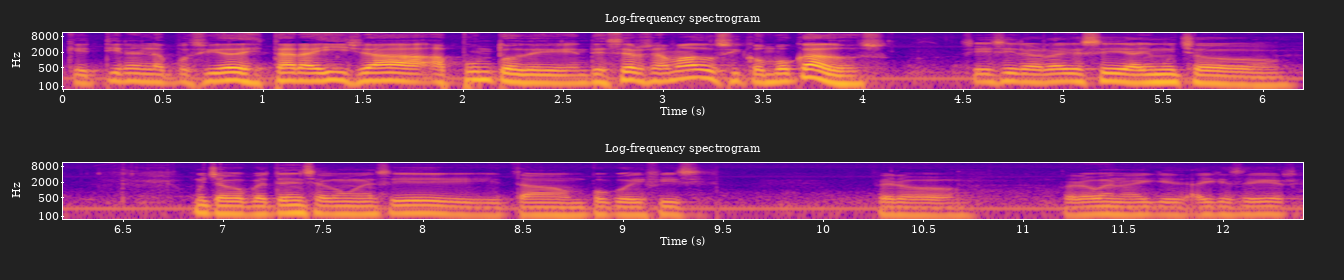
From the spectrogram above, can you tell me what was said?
que tienen la posibilidad de estar ahí ya a punto de, de ser llamados y convocados. Sí, sí, la verdad que sí, hay mucho mucha competencia, como decís, y está un poco difícil. Pero, pero bueno, hay que, hay que seguir.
